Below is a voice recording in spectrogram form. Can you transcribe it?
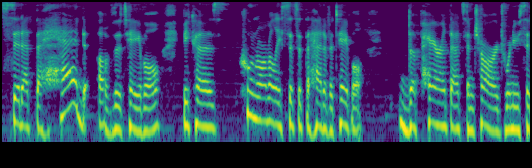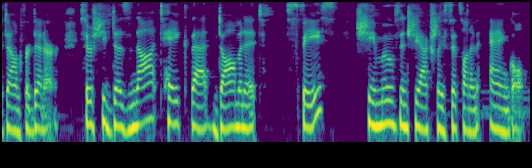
sit at the head of the table because who normally sits at the head of a table? The parent that's in charge when you sit down for dinner. So she does not take that dominant space. She moves and she actually sits on an angle.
